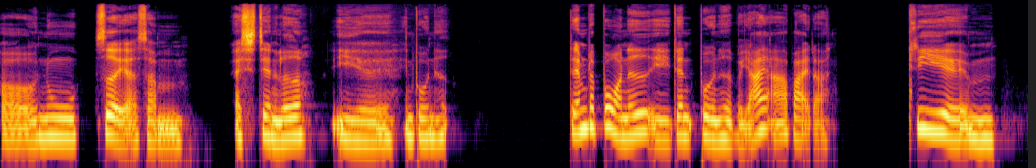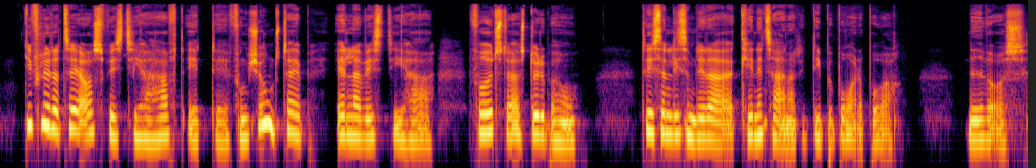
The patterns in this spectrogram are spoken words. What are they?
Og nu sidder jeg som assisterende leder i øh, en boenhed. Dem, der bor nede i den boenhed, hvor jeg arbejder, de, øh, de flytter til os, hvis de har haft et øh, funktionstab, eller hvis de har fået et større støttebehov. Det er sådan ligesom det, der kendetegner det, de beboere, der bor nede ved os.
